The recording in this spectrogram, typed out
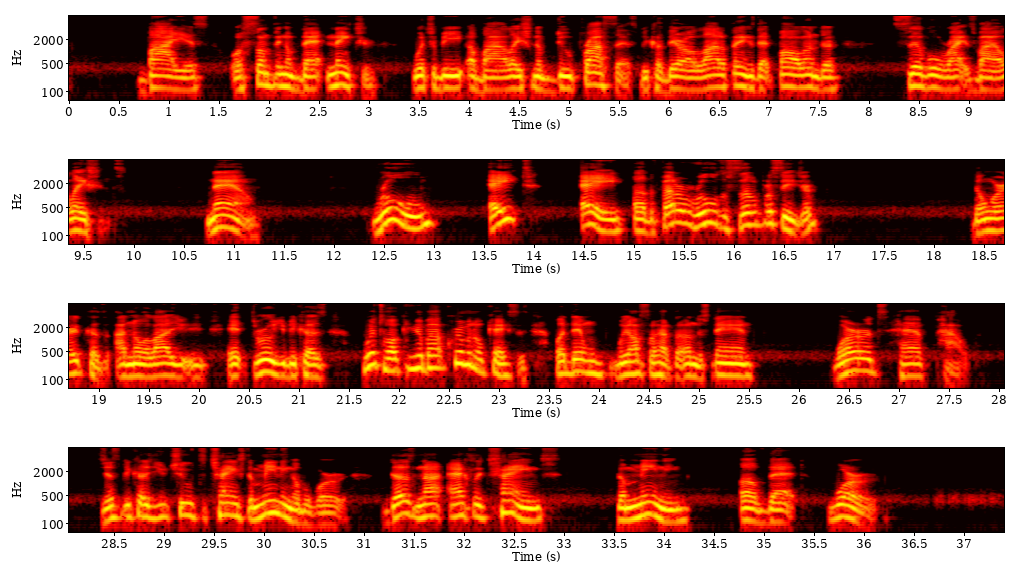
bias, or something of that nature, which would be a violation of due process because there are a lot of things that fall under civil rights violations. Now, Rule 8A of the Federal Rules of Civil Procedure. Don't worry, because I know a lot of you, it threw you because we're talking about criminal cases. But then we also have to understand words have power. Just because you choose to change the meaning of a word does not actually change the meaning of that word.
